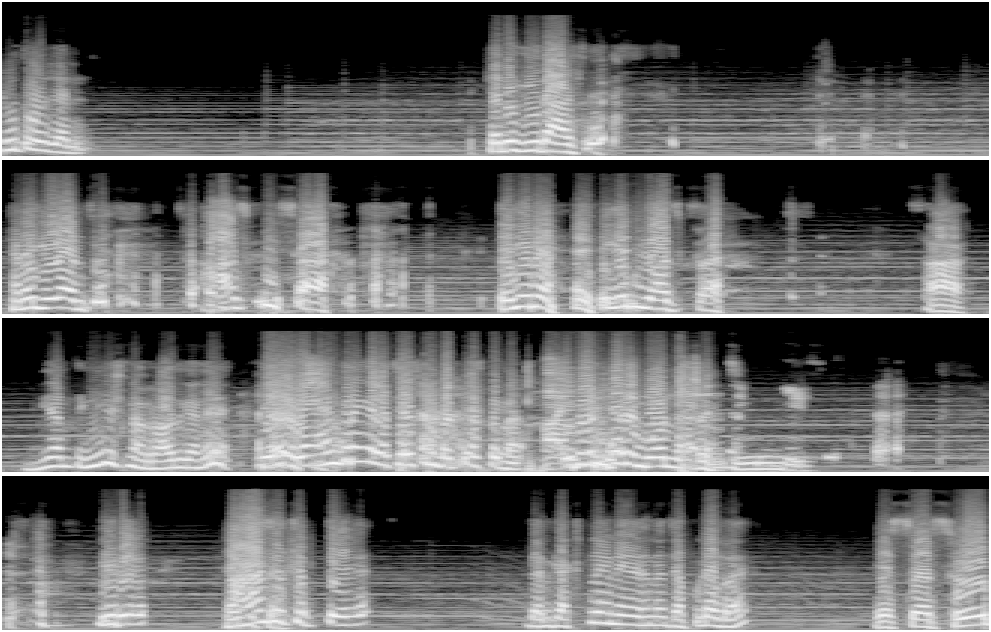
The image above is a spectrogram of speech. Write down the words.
two thousand can give the answer can give answer ask me sir again again you ask sir sir మీ అంత ఇంగ్లీష్ నాకు రాదు కానీ యాంకరింగ్ ఇలా చేసుకుని పట్టేస్తున్నా ఇంగ్లీష్. మీరు ఆన్సర్ చెప్తే దానికి ఎక్స్ప్లెయిన్ ఏదైనా చెప్పగలరా? Yes sir sure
